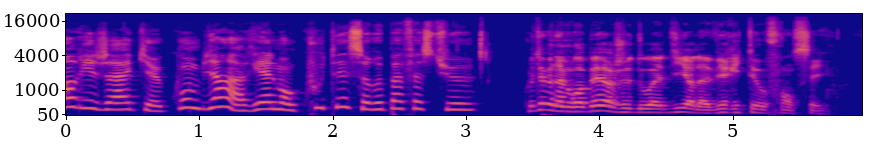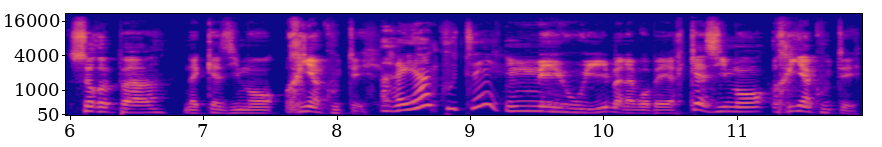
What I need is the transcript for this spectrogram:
Henri-Jacques, combien a réellement coûté ce repas fastueux? Écoutez, Madame Robert, je dois dire la vérité aux Français. Ce repas n'a quasiment rien coûté. Rien coûté? Mais oui, Madame Robert, quasiment rien coûté.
